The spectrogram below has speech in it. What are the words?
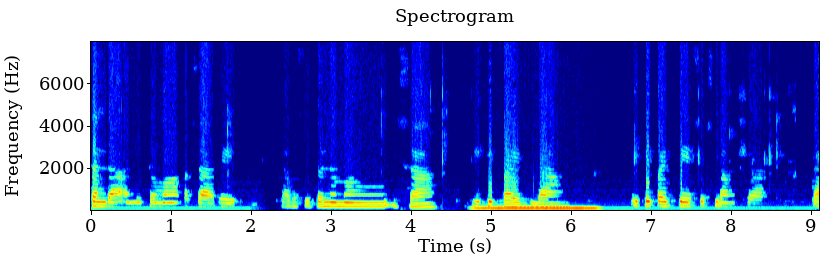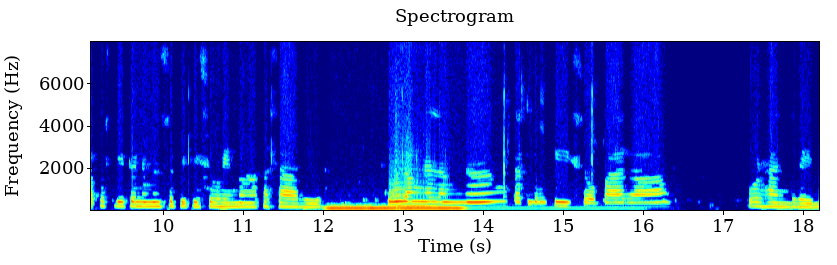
sandaan ito mga kasari. Tapos ito namang isa, 85 lang. 85 pesos lang siya. Tapos dito naman sa pipisuhin mga kasari, kulang na lang ng 3 piso para 400.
